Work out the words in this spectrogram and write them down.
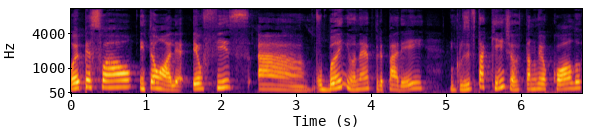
Oi pessoal, então olha, eu fiz a, o banho, né? Preparei, inclusive está quente, está no meu colo.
